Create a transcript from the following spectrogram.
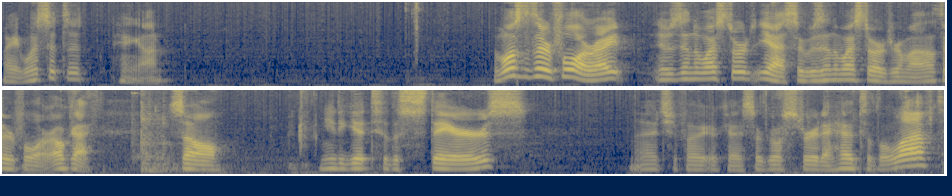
Wait, what's it the... Hang on. It was the third floor, right? It was in the west storage. Yes, it was in the west storage room on the third floor. Okay, so need to get to the stairs. Which if I okay, so go straight ahead to the left.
